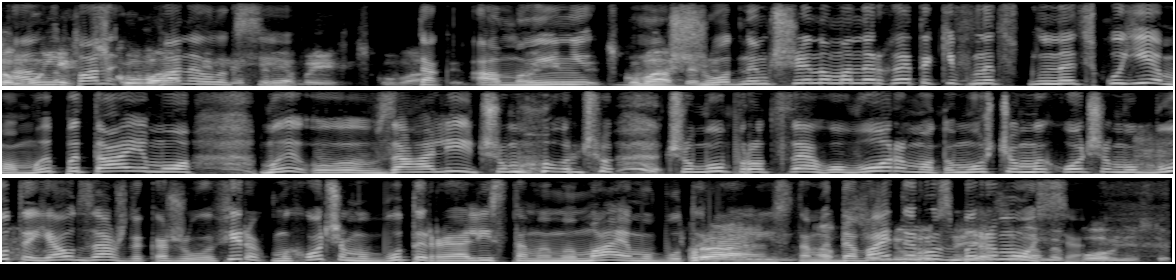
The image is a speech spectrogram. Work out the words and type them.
Тому Але, їх пане- цькувати пане не Олексію, треба їх цькувати. Так, а ми, ні, ми цькувати не жодним чином енергетиків не, ц- не цькуємо. Ми питаємо, ми е, взагалі чому, чому про це говоримо? Тому що ми хочемо бути. Я от завжди кажу в ефірах, ми хочемо бути реалістами. Ми маємо бути Правильно, реалістами. Давайте абсолютно, Я з вами повністю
